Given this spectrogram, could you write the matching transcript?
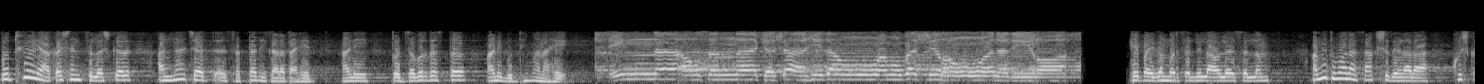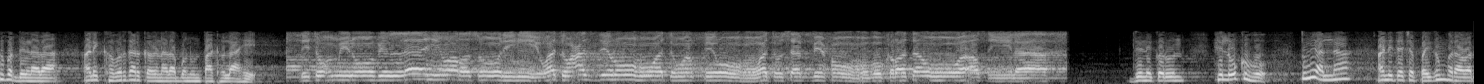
पृथ्वी आणि आकाशांचं लष्कर अल्लाच्या सत्ताधिकारात आहेत आणि तो जबरदस्त आणि बुद्धिमान आहे. हे पैगंबर सल्लेला सल्लम आम्ही तुम्हाला साक्ष देणारा खुशखबर देणारा आणि खबरदार करणारा बनून पाठवला आहे. لتؤمنوا بالله ورسوله وتعزروه وتوقروه وتسبحوه بكرة وأصيلا जेणेकरून हे लोक हो तुम्ही अल्लाह आणि त्याच्या पैगंबरावर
